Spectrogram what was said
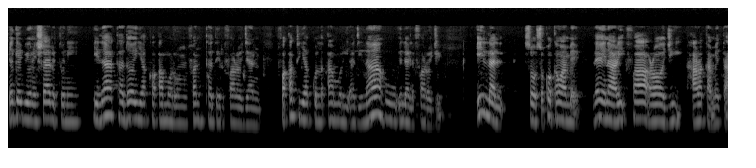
Gẹ́gẹ́ bí orin ṣáírì tó ní idha tadayyaqa amrun fantadir farajan fa adyaqul amri adnahu ila al faraji. Ila so sukun kan wà ńbẹ̀ lẹ́yìn náà rí faraji haraka mẹ́ta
